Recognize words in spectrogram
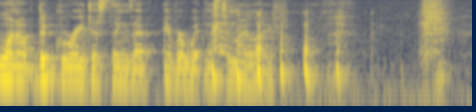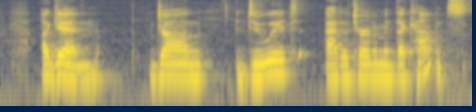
one of the greatest things I've ever witnessed in my life. Again, John, do it at a tournament that counts.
